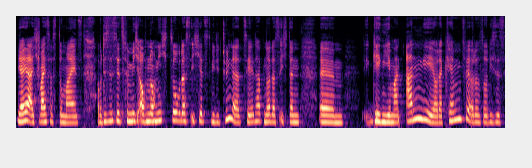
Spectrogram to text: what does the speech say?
Ja, ja, ich weiß, was du meinst. Aber das ist jetzt für mich auch noch nicht so, dass ich jetzt, wie die Tünde erzählt habe, ne, dass ich dann ähm, gegen jemand angehe oder kämpfe oder so. Dieses,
